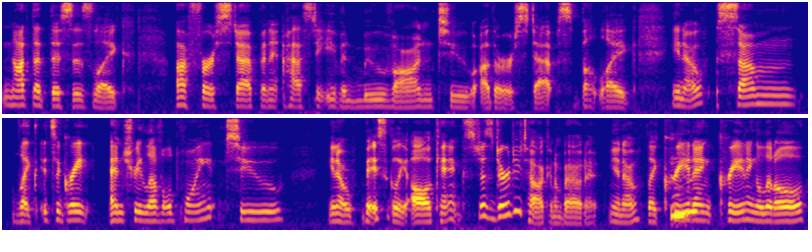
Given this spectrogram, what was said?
not that this is like a first step and it has to even move on to other steps but like you know some like it's a great entry level point to you know basically all kinks just dirty talking about it you know like creating mm-hmm. creating a little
